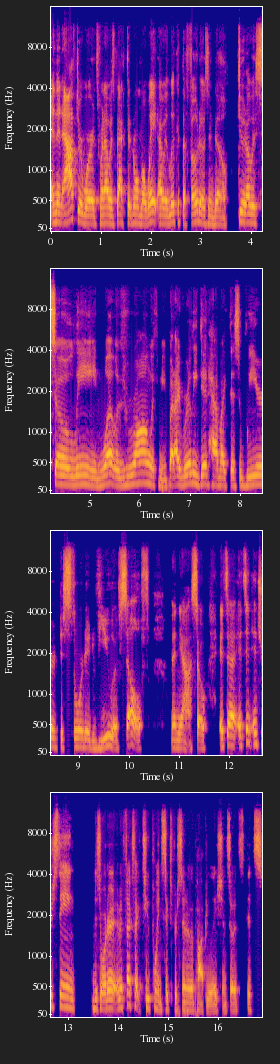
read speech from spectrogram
And then afterwards, when I was back to normal weight, I would look at the photos and go, dude, I was so lean. What was wrong with me? But I really did have like this weird, distorted view of self. And yeah, so it's a it's an interesting disorder. It affects like 2.6% of the population. So it's it's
